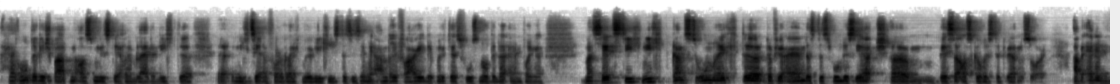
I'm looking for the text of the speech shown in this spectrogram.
heruntergesparten Außenministerium leider nicht, äh, nicht sehr erfolgreich möglich ist. Das ist eine andere Frage, die möchte ich als Fußnote da einbringen. Man setzt sich nicht ganz zu Unrecht äh, dafür ein, dass das Bundesheer ähm, besser ausgerüstet werden soll. Aber ein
